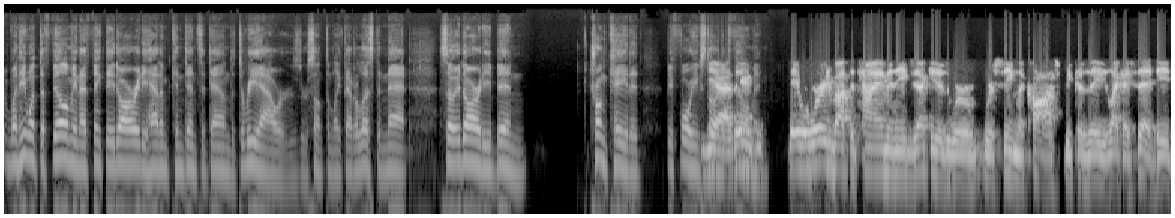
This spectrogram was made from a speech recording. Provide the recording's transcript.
when he went to filming, I think they'd already had him condense it down to three hours or something like that, or less than that. So it'd already been truncated before he started Yeah, they- filming. They were worried about the time, and the executives were were seeing the cost because they, like I said, they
